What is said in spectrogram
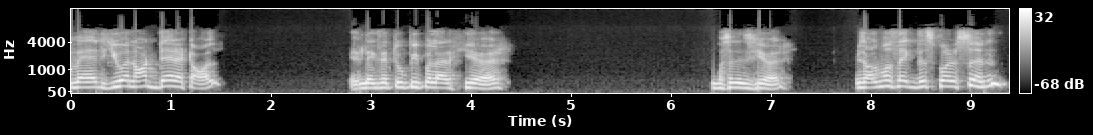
where you are not there at all. Like the two people are here. Person is here. It's almost like this person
